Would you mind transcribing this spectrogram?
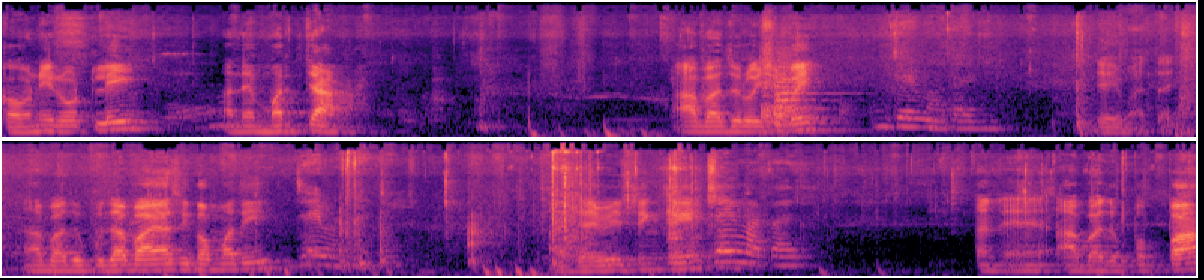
ઘઉંની રોટલી અને મરચા. આ બાજુ રોઈશુભાઈ જય માતાજી. જય માતાજી. આ બાજુ પૂજા બાયા છે ગમમાંથી જય માતાજી. જયવીર જય માતાજી. અને આ બાજુ પપ્પા.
